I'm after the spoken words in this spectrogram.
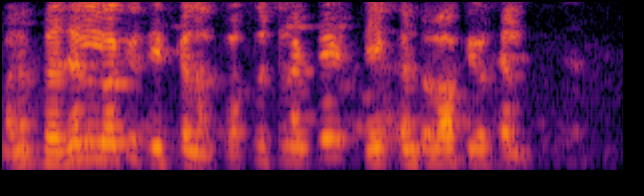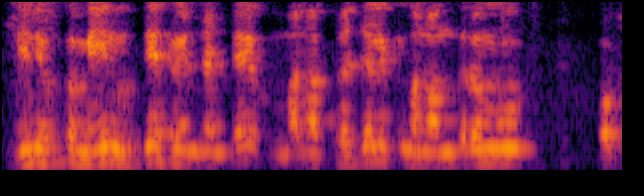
మనం ప్రజల్లోకి తీసుకెళ్ళాం స్వస్థ సూచన అంటే take control of your health. దీని యొక్క మెయిన్ ఉద్దేశం ఏంటంటే మన ప్రజలకి మనం అందరము ఒక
